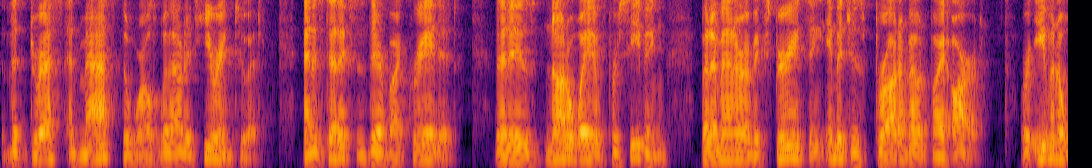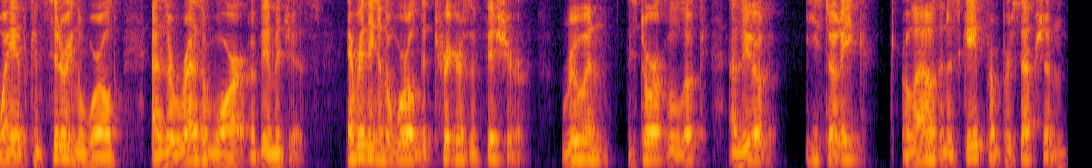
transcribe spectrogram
that dress and mask the world without adhering to it. And aesthetics is thereby created. That is, not a way of perceiving, but a manner of experiencing images brought about by art, or even a way of considering the world as a reservoir of images. Everything in the world that triggers a fissure, ruin, historical look, allure historique allows an escape from perception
